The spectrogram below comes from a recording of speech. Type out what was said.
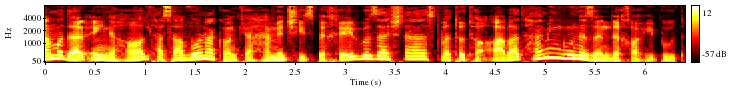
اما در عین حال تصور نکن که همه چیز به خیر گذشته است و تو تا ابد همین گونه زنده خواهی بود.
